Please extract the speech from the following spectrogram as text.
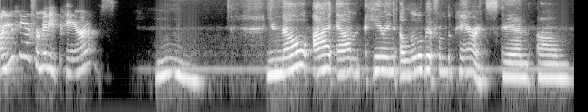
Are you hearing from any parents? Mm. You know, I am hearing a little bit from the parents, and um,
